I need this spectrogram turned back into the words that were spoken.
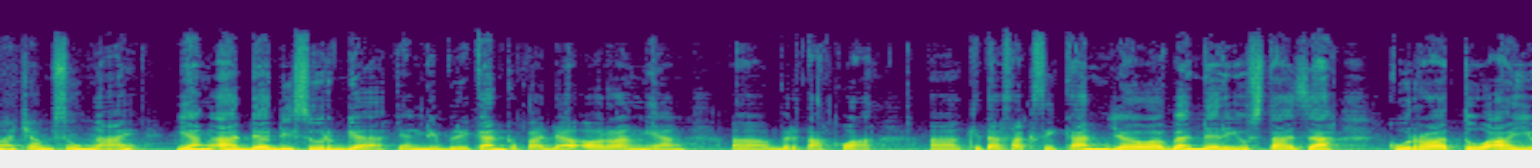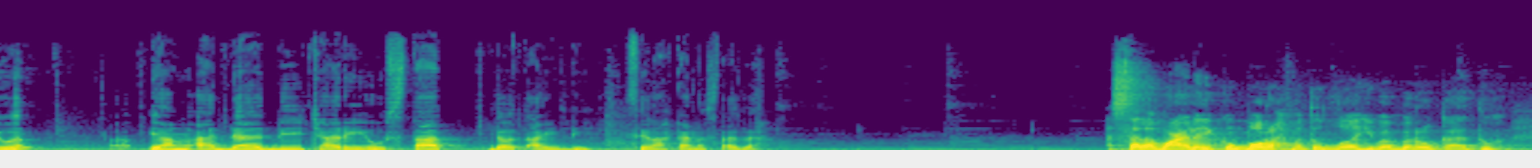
macam sungai yang ada di surga yang diberikan kepada orang yang uh, bertakwa? Uh, kita saksikan jawaban dari Ustazah Kuratu Ayun yang ada di cariustad.id. Silahkan Ustazah. Assalamualaikum warahmatullahi wabarakatuh.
